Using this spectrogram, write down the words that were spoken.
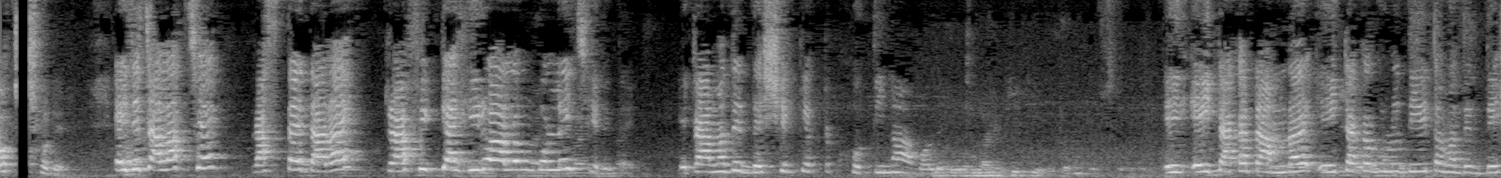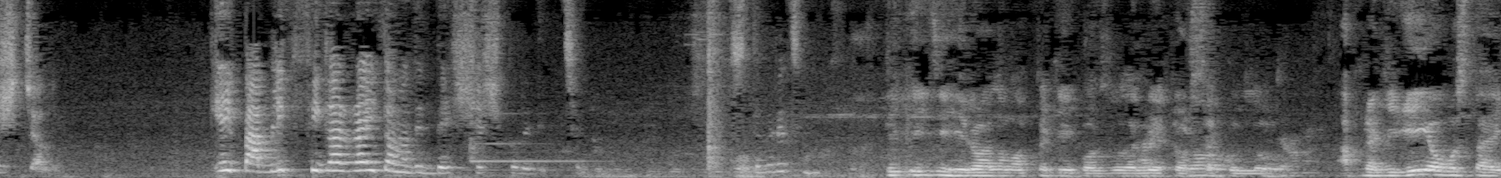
বছরের। এই যে চালাচ্ছে রাস্তায় দাঁড়ায় ট্রাফিকটা হিরো আলম বললেই ছেড়ে দেয়। এটা আমাদের দেশের কি একটা ক্ষতি না বলে এই এই টাকাটা আমরা এই টাকাগুলো দিয়েই তো আমাদের দেশ চলে। এই পাবলিক ফিগাররাই তো আমাদের দেশ শেষ করে দিচ্ছে। বুঝতে পেরেছেন? এই যে হিরো আলম আপনাকে কক্সবাজার নিয়ে টর্চার করল আপনাকে এই অবস্থায়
